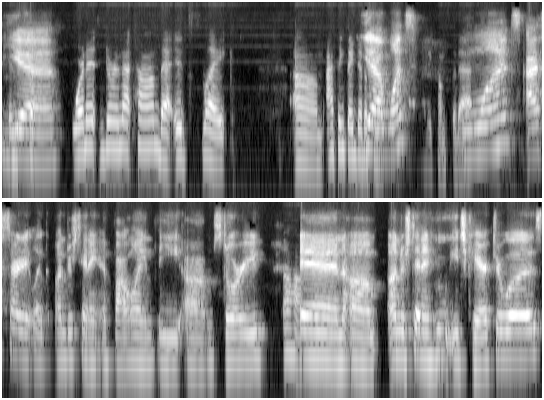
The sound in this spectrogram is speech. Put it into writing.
yeah, important during that time that it's like um i think they did a yeah. Once when it comes to that once I started like understanding and following the um story uh-huh. and um understanding who each character was,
